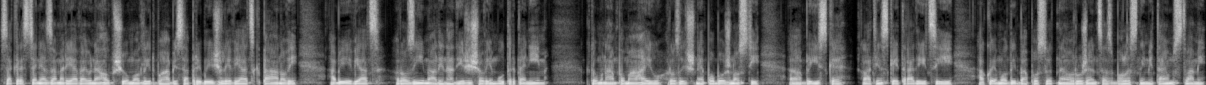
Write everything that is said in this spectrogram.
sa kresťania zameriavajú na hlbšiu modlitbu, aby sa priblížili viac k pánovi, aby viac rozímali nad Ježišovým utrpením. K tomu nám pomáhajú rozličné pobožnosti blízke latinskej tradícii, ako je modlitba posvetného ruženca s bolestnými tajomstvami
